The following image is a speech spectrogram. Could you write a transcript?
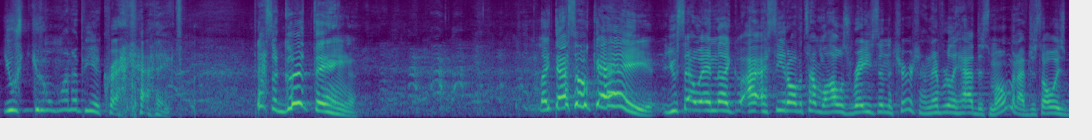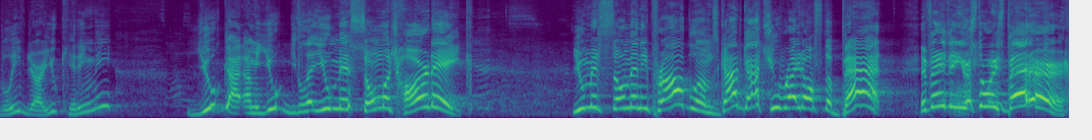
You, you don't want to be a crack addict. That's a good thing. Like that's okay. You said, and like I, I see it all the time. Well, I was raised in the church. I never really had this moment. I've just always believed it. Are you kidding me? You got. I mean, you you missed so much heartache. You miss so many problems. God got you right off the bat. If anything, your story's better.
